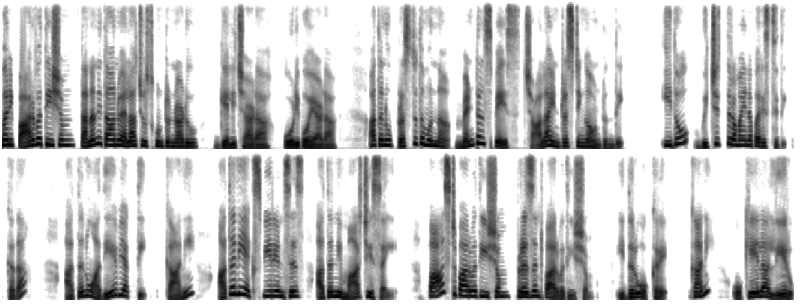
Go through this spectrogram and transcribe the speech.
మరి పార్వతీశం తనని తాను ఎలా చూసుకుంటున్నాడు? గెలిచాడా? ఓడిపోయాడా? అతను ప్రస్తుతమున్న మెంటల్ స్పేస్ చాలా ఇంట్రెస్టింగ్గా ఉంటుంది. ఇదో విచిత్రమైన పరిస్థితి కదా? అతను అదే వ్యక్తి కాని అతని ఎక్స్పీరియన్సెస్ అతన్ని మార్చేశాయి. పాస్ట్ పార్వతీశం ప్రెజెంట్ పార్వతీశం ఇద్దరూ ఒక్కరే కాని ఒకేలా లేరు.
